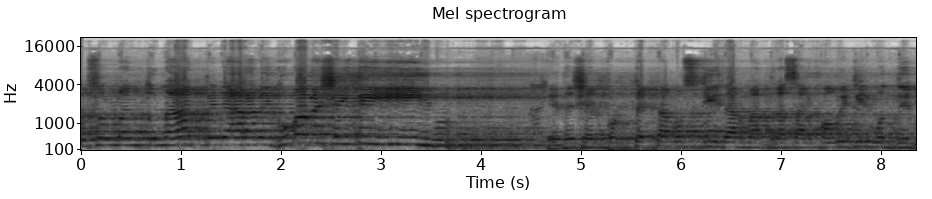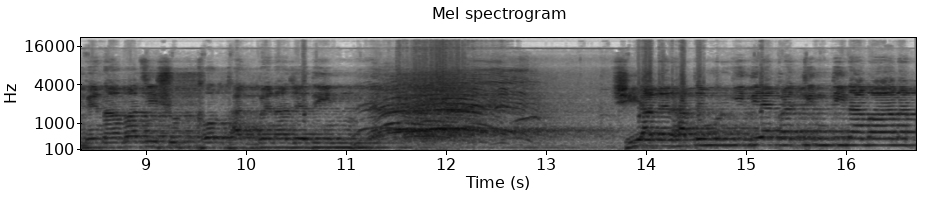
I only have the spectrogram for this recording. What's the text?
মুসলমান তো নাক টেনে আরামে ঘুমাবে সেই দিন। এদেশের প্রত্যেকটা মসজিদ আর মাদ্রাসার কমিটির মধ্যে বেনামাজি সুৎখর থাকবে না যেদিন। শিয়ালের হাতে মুরগি দিয়ে কয় তিন দিন আমানত।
